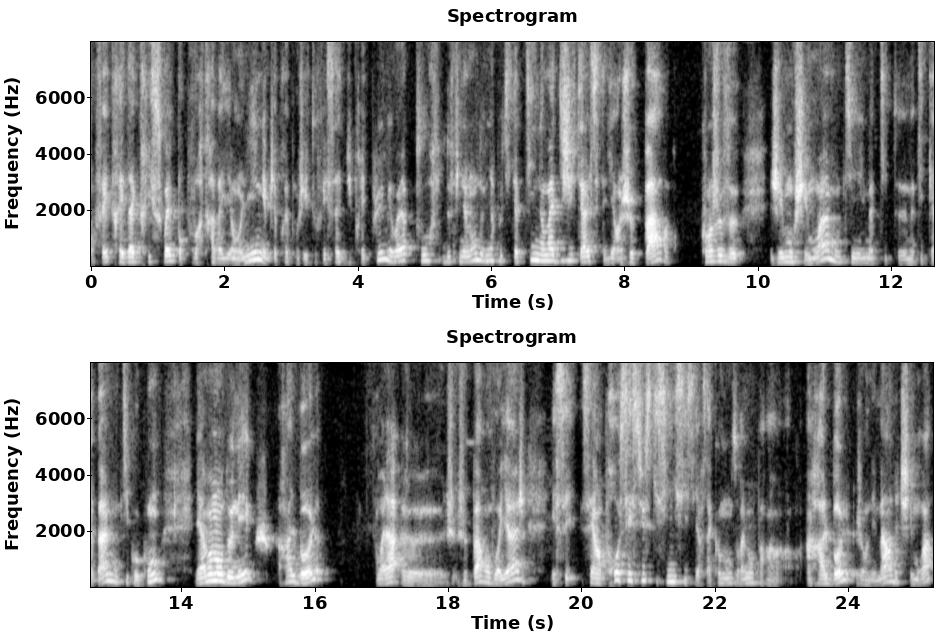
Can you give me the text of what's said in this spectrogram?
en fait, rédactrice web pour pouvoir travailler en ligne. Et puis après, bon, j'ai fait ça avec du prêt de plume. Mais voilà, pour de finalement devenir petit à petit nomade digital, c'est-à-dire je pars quand je veux. J'ai mon chez moi, mon petit, ma petite, ma petite cabane, mon petit cocon. Et à un moment donné, ras-le-bol, voilà, euh, je, pars en voyage et c'est un processus qui s'initie. C'est-à-dire, ça commence vraiment par un, ras-le-bol, j'en ai marre d'être chez moi.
